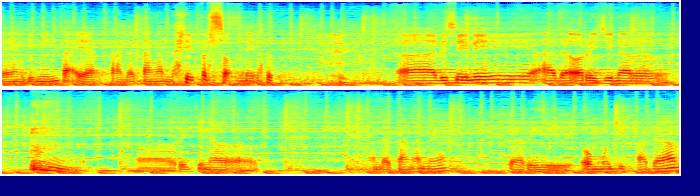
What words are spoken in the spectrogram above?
ya yang diminta ya tanda tangan dari personil. Uh, di sini ada original original tanda tangannya dari Om Mujik Adam.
